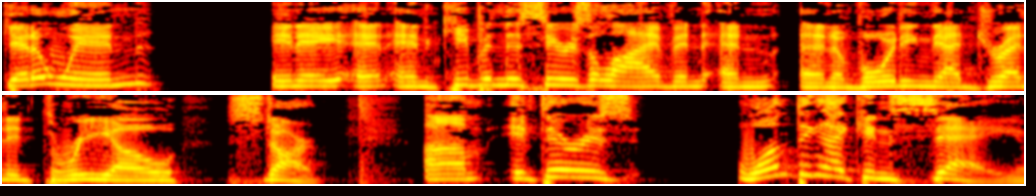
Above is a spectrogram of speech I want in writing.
get a win in a and, and, keeping this series alive and and and avoiding that dreaded 3-0 start. Um, if there is one thing I can say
